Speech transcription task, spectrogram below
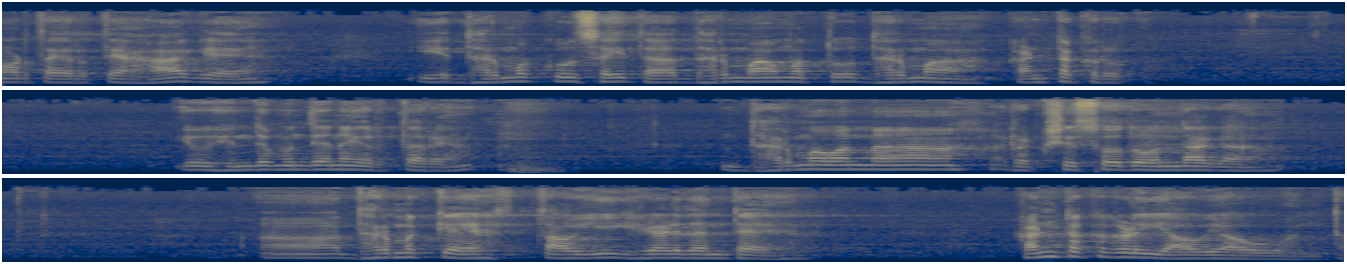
ನೋಡ್ತಾ ಇರುತ್ತೆ. ಹಾಗೆ ಈ ಧರ್ಮಕ್ಕೂ ಸಹಿತ ಧರ್ಮ ಮತ್ತು ಧರ್ಮ ಕಂಟಕರು, ಇವು ಹಿಂದೆ ಮುಂದೆನೇ ಇರ್ತಾರೆ. ಧರ್ಮವನ್ನು ರಕ್ಷಿಸೋದು ಅಂದಾಗ ಧರ್ಮಕ್ಕೆ ತಾವು ಈಗ ಹೇಳಿದಂತೆ ಕಂಟಕಗಳು ಯಾವ್ಯಾವು ಅಂತ.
